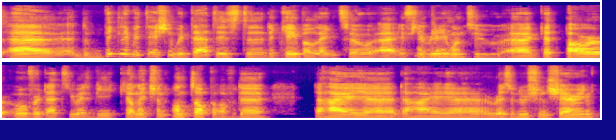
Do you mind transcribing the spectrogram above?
Uh, the big limitation with that is the, the cable length. So uh, if you okay. really want to uh, get power over that USB connection on top of the the high the high resolution sharing,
